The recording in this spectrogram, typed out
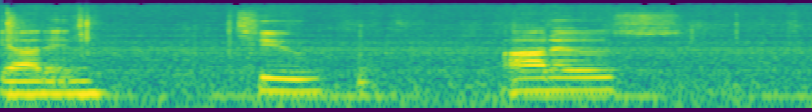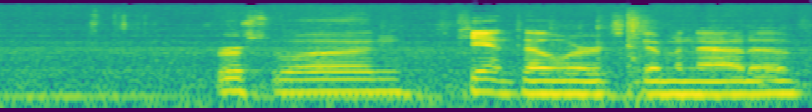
got in two autos. First one, can't tell where it's coming out of,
